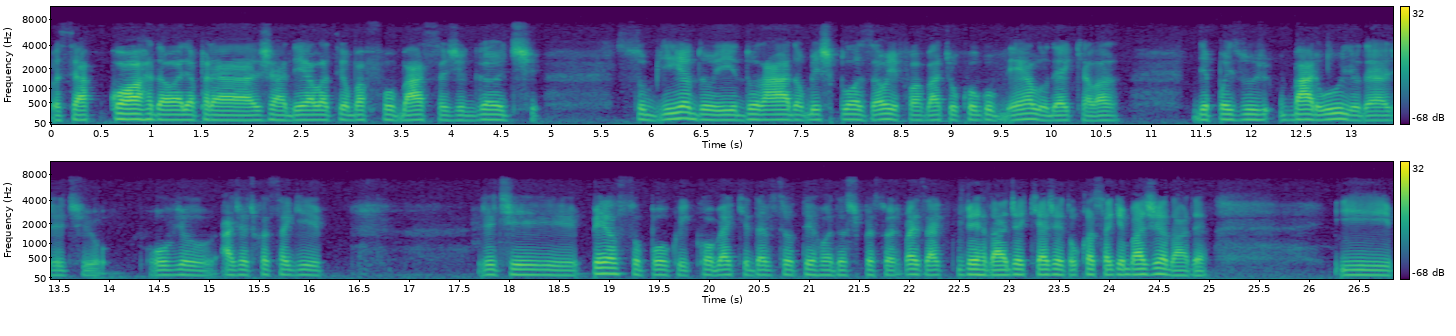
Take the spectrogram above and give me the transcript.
Você acorda, olha para a janela, tem uma fumaça gigante subindo e do nada uma explosão em formato de um cogumelo, né? Que ela depois o barulho, né? A gente ouve, a gente consegue a gente pensa um pouco em como é que deve ser o terror dessas pessoas, mas a verdade é que a gente não consegue imaginar, né? E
